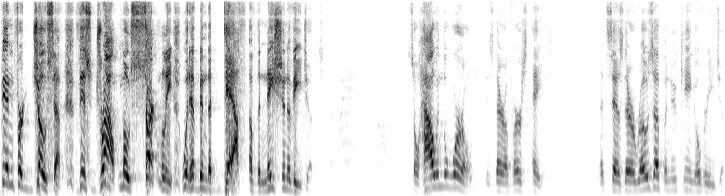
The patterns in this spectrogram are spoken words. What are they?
been for Joseph, this drought most certainly would have been the death of the nation of Egypt. So, how in the world is there a verse 8 that says, There arose up a new king over Egypt,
